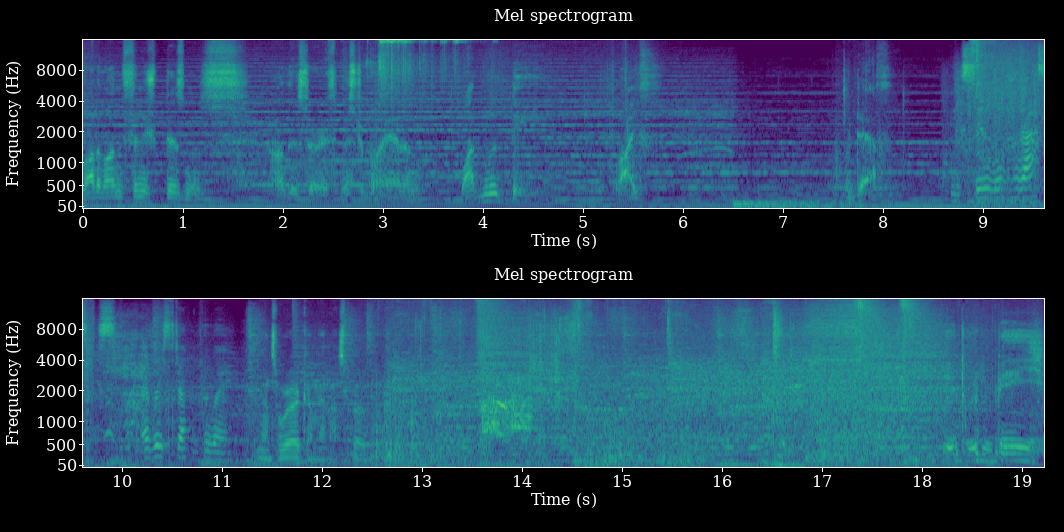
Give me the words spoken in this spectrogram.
lot of unfinished business on this earth, Mr. Bohannon. What will it be? Life or death? The Sioux will harass us every step of the way. And that's where I come in, I suppose. It will be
